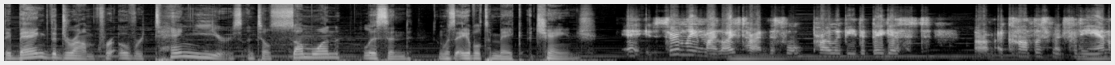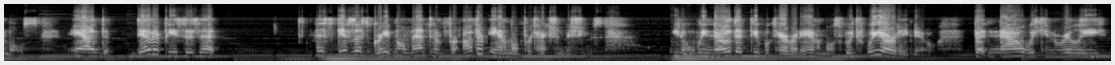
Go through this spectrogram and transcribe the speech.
They banged the drum for over 10 years until someone listened and was able to make a change. It, certainly in my lifetime, this will probably be the biggest um, accomplishment for the animals. And the other piece is that this gives us great momentum for other animal protection issues. You know, we know that people care about animals, which we already knew, but now we can really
